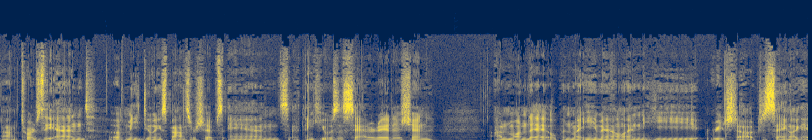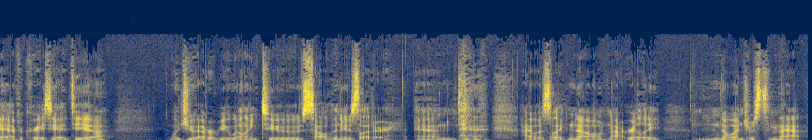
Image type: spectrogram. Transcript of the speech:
Um, towards the end of me doing sponsorships, and I think he was a Saturday edition. On Monday, I opened my email and he reached out just saying, like, hey, I have a crazy idea would you ever be willing to sell the newsletter? And I was like, no, not really. No interest in that.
